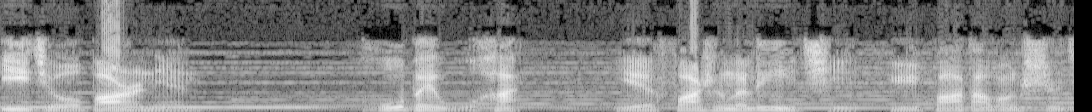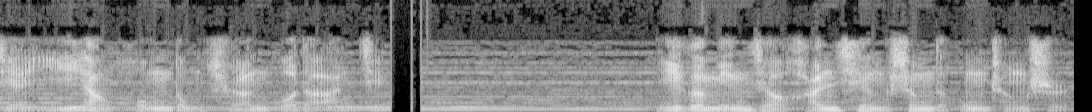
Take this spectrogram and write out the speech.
一九八二年，湖北武汉也发生了另一起与八大王事件一样轰动全国的案件。一个名叫韩庆生的工程师，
